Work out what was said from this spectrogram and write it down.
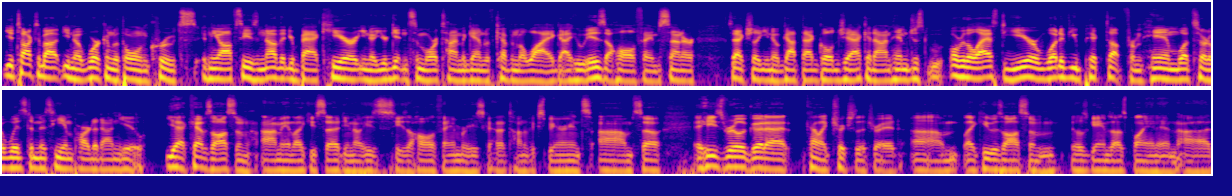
You talked about you know working with Olin Kreutz in the offseason. Now that you're back here, you know you're getting some more time again with Kevin Mawae, a guy who is a Hall of Fame center. He's actually you know got that gold jacket on him. Just over the last year, what have you picked up from him? What sort of wisdom has he imparted on you? Yeah, Kev's awesome. I mean, like you said, you know, he's he's a Hall of Famer. He's got a ton of experience. Um, so he's really good at kind of like tricks of the trade. Um, like he was awesome those games I was playing in. Uh,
